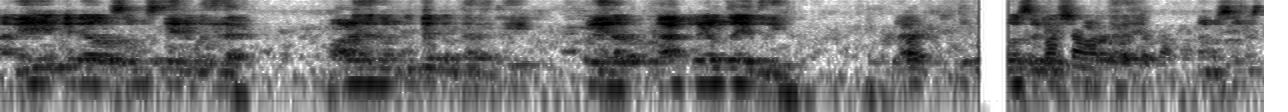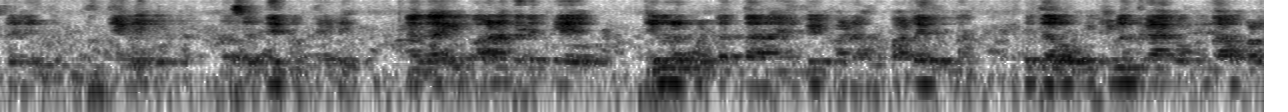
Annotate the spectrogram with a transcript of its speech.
ಅನೇಕ ಅವ್ರ ಸಂಸ್ಥೆಯಲ್ಲಿ ಬಂದಿದ್ದಾರೆ. ಬಹಳ ಜನ ಮುಂದೆ ಬಂದಾರೆ ಡಾಕ್ಟರ್ ಹೇಳ್ತಾ ಇದ್ರಿ. ನಮ್ಮ ಸಂಸ್ಥೆಯಲ್ಲಿ ಸಂದೀಪ್ ಅಂತ ಹೇಳಿ ಹಾಗಾಗಿ ಬಹಳ ಜನಕ್ಕೆ ಜೀವನ ಕೊಟ್ಟಂತ ಎಂ ಪಿ ಪಾಟೀಲ್ನ ಮತ್ತೆ ಅವ್ರು ಮುಖ್ಯಮಂತ್ರಿ ಆಗಬೇಕು ನಾವು ಬಹಳ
